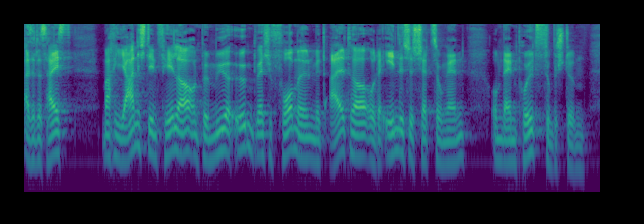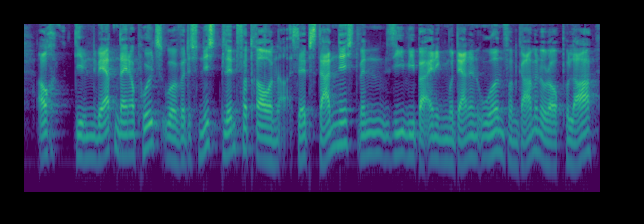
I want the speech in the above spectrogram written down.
Also das heißt, mache ja nicht den Fehler und bemühe irgendwelche Formeln mit Alter oder ähnliche Schätzungen, um deinen Puls zu bestimmen. Auch den Werten deiner Pulsuhr würde ich nicht blind vertrauen, selbst dann nicht, wenn sie wie bei einigen modernen Uhren von Garmin oder auch Polar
